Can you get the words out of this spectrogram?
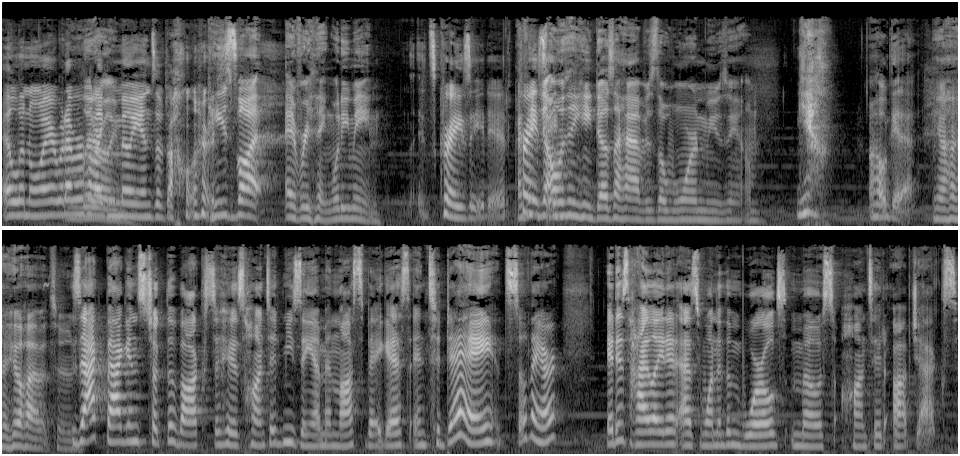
Illinois or whatever for Literally. like millions of dollars. He's bought everything. What do you mean? it's crazy, dude. I Crazy. think the only thing he doesn't have is the Warren Museum. yeah, I'll get it. Yeah, he'll have it soon. Zak Bagans took the box to his haunted museum in Las Vegas, and today it's still there. It is highlighted as one of the world's most haunted objects.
